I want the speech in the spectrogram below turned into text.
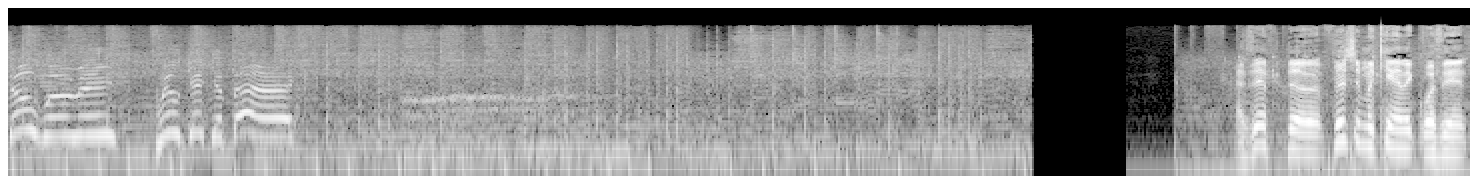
Don't worry. We'll get you back. As if the fishing mechanic wasn't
